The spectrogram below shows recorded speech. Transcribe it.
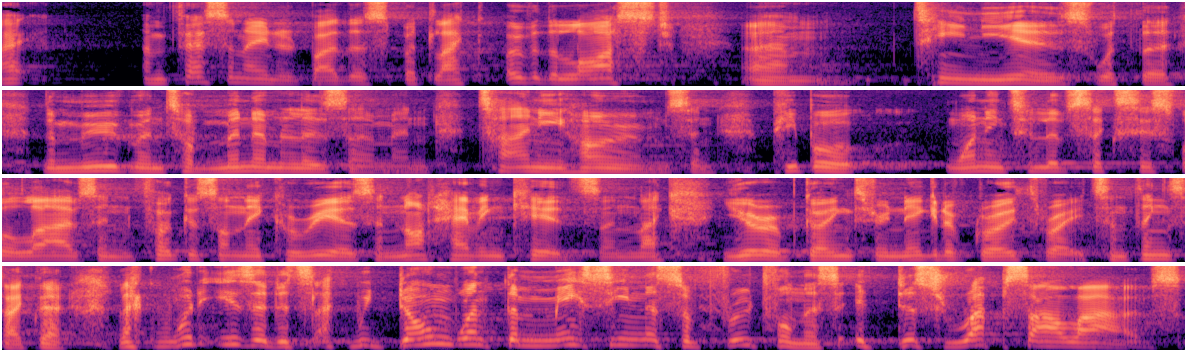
I, I'm fascinated by this, but like over the last um, 10 years with the, the movement of minimalism and tiny homes and people wanting to live successful lives and focus on their careers and not having kids and like Europe going through negative growth rates and things like that. Like, what is it? It's like we don't want the messiness of fruitfulness, it disrupts our lives.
